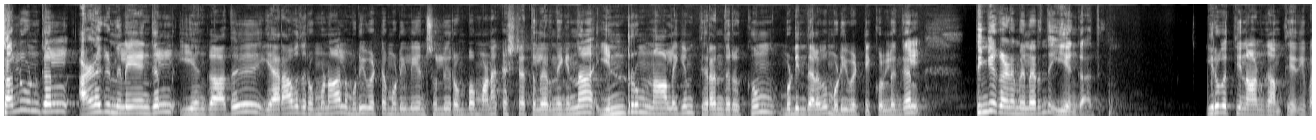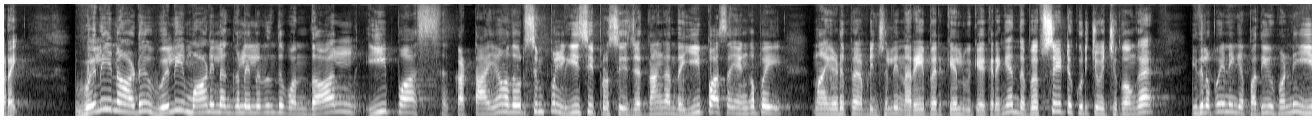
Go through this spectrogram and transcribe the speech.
சலூன்கள் அழகு நிலையங்கள் இயங்காது. யாராவது ரொம்ப நாள் முடிவெட்ட முடியலையேன்னு சொல்லி ரொம்ப மன கஷ்டத்தில் இருந்தீங்கன்னா இன்றும் நாளையும் திறந்திருக்கும். முடிந்தளவு முடிவெட்டி கொள்ளுங்கள். திங்கக்கிழமையிலிருந்து இயங்காது. இருபத்தி நான்காம் தேதி வரை. வெளிநாடு வெளி மாநிலங்களிலிருந்து வந்தால் இ பாஸ் கட்டாயம். அது ஒரு சிம்பிள் ஈஸி ப்ரொசீஜர் தாங்க. அந்த இ பாஸை எங்கே போய் நான் எடுப்பேன் அப்படின்னு சொல்லி நிறைய பேர் கேள்வி கேட்குறீங்க. இந்த வெப்சைட்டை குறித்து வச்சுக்கோங்க. இதில் போய் நீங்கள் பதிவு பண்ணி இ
